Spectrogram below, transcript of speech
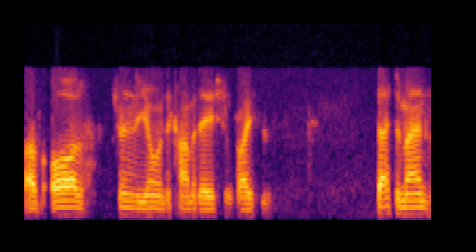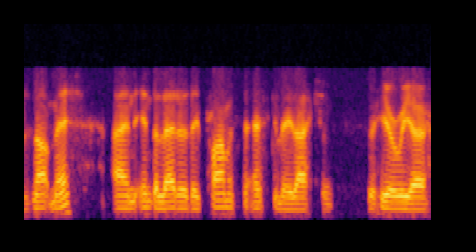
of all Trinity-owned accommodation prices that demand was not met, and in the letter they promised to escalate action. So here we are,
